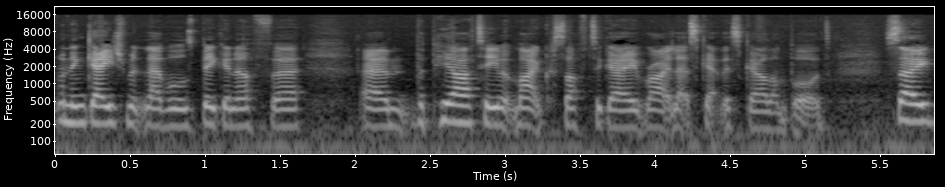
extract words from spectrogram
and engagement levels big enough for um, the PR team at Microsoft to go right. Let's get this girl on board. So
